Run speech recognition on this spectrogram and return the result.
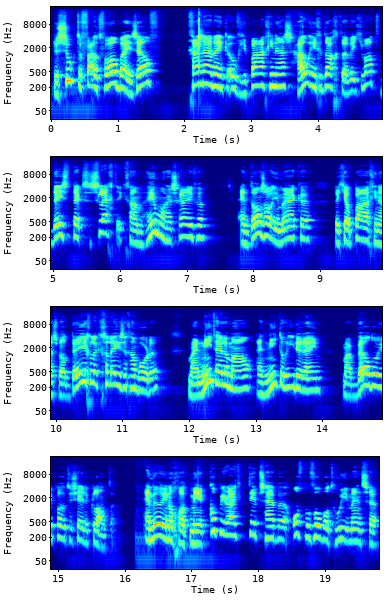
Dus zoek de fout vooral bij jezelf. Ga nadenken over je pagina's. Hou in gedachten, weet je wat, deze tekst is slecht, ik ga hem helemaal herschrijven. En dan zal je merken dat jouw pagina's wel degelijk gelezen gaan worden, maar niet helemaal en niet door iedereen, maar wel door je potentiële klanten. En wil je nog wat meer copywriting tips hebben, of bijvoorbeeld hoe je mensen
